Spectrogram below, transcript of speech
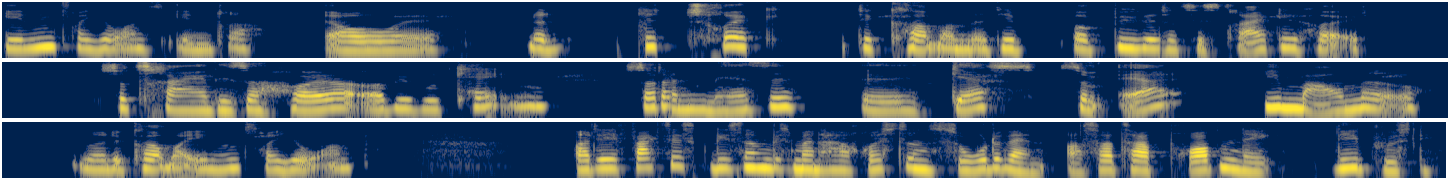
inden fra jordens indre. Og øh, når det tryk, det kommer med, det opbygger sig tilstrækkeligt højt, så trænger det sig højere op i vulkanen, så er der en masse øh, gas, som er i magmaet, når det kommer inden fra jorden. Og det er faktisk ligesom, hvis man har rystet en sodavand, og så tager proppen af lige pludselig,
